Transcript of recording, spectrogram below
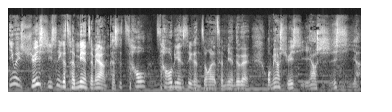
因为学习是一个层面，怎么样？可是操操练是一个很重要的层面，对不对？我们要学习，也要实习呀。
